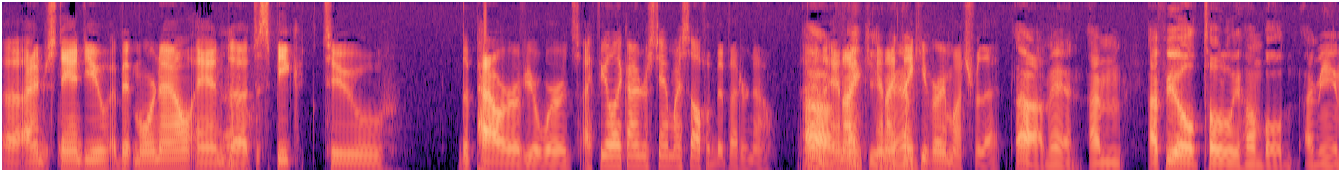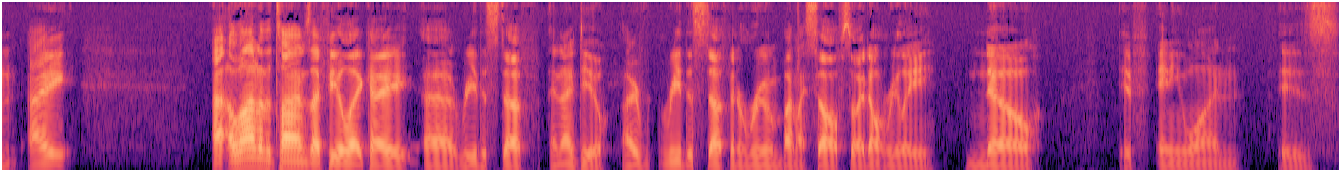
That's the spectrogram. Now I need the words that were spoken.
uh, I understand you a bit more now, and uh, Oh. to speak to the power of your words, I feel like I understand myself a bit better now. And, Oh, and thank I you, and I thank you very much for that. Oh man, I'm I feel totally humbled. I mean, I a a lot of the times I feel like I uh, read this stuff, and I do. I read this stuff in a room by myself, so I don't really know if anyone is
